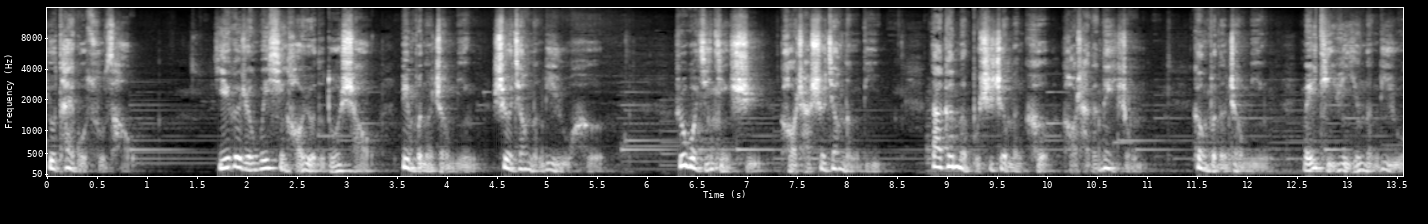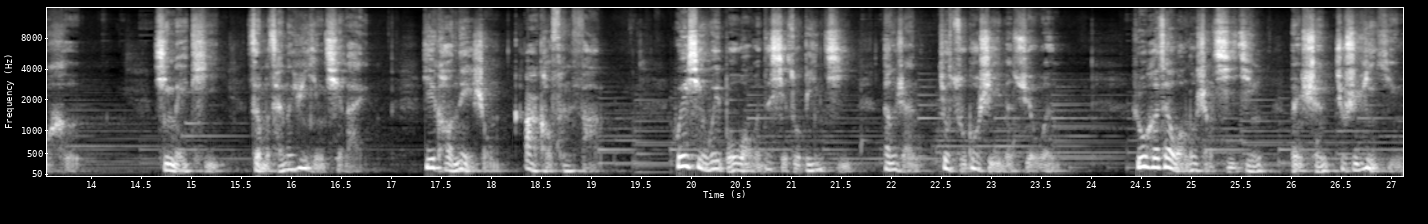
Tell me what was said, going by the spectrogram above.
又太过粗糙。一个人微信好友的多少，并不能证明社交能力如何。如果仅仅是考察社交能力，那根本不是这门课考察的内容，更不能证明。媒体运营能力如何？新媒体怎么才能运营起来？一靠内容，二靠分发。微信、微博、网文的写作编辑，当然就足够是一门学问。如何在网络上吸睛，本身就是运营。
